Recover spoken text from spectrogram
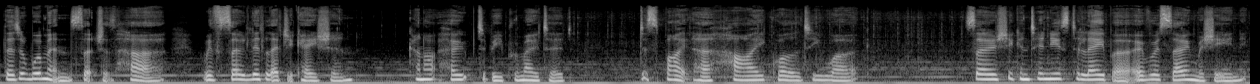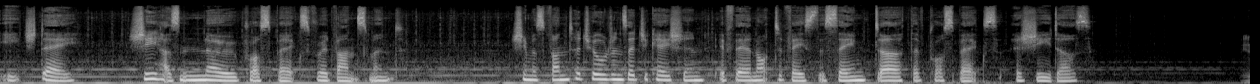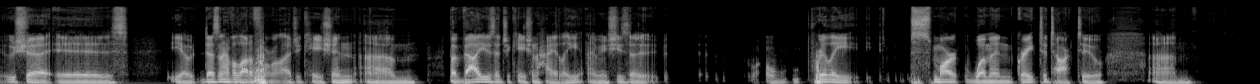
that a woman such as her, with so little education, cannot hope to be promoted, despite her high quality work. So she continues to labour over a sewing machine each day. She has no prospects for advancement. She must fund her children's education if they are not to face the same dearth of prospects as she does. Usha is, you know, doesn't have a lot of formal education, um, but values education highly. I mean, she's a, a really smart woman, great to talk to. Um,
